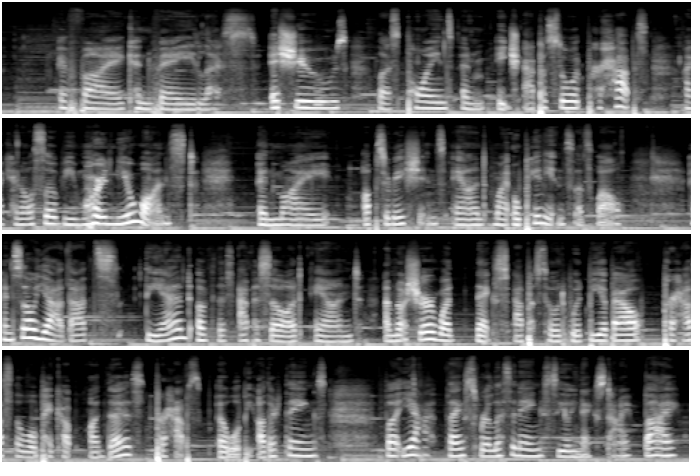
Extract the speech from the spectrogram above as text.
if I convey less issues, less points in each episode, perhaps I can also be more nuanced in my observations and my opinions as well. And so, yeah, that's the end of this episode, and I'm not sure what next episode would be about. Perhaps it will pick up on this, perhaps it will be other things. But yeah, thanks for listening. See you next time. Bye.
